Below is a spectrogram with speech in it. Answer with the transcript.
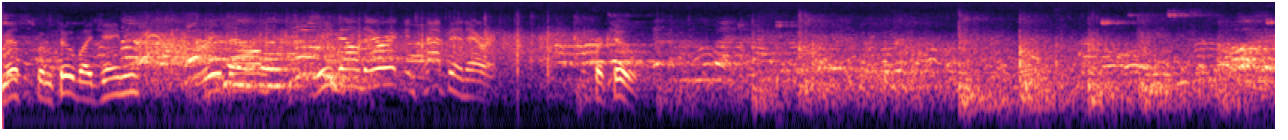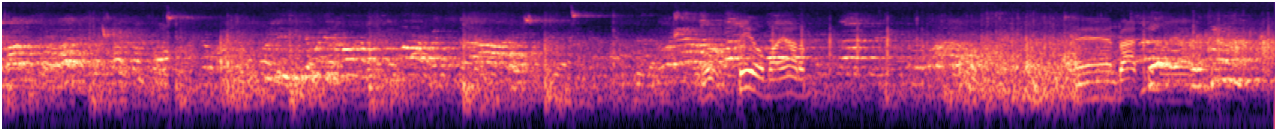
Miss from two by Jamie. Rebound, rebound Eric and tap in Eric. For two. Steal by Adam. And basket by Adam.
